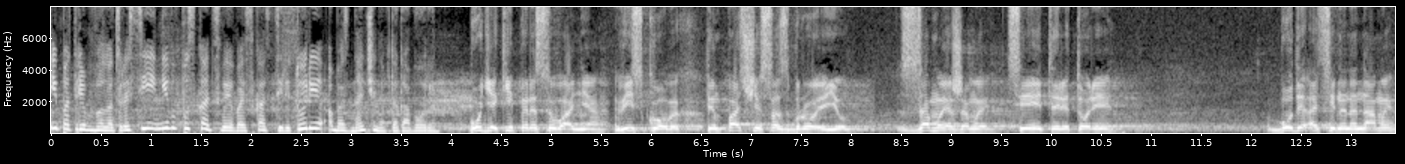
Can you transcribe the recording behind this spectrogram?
и потребовал от России не выпускать свои войска с территории, обозначенной в договоре. Будь-які пересування військових, тим паче зі зброєю, за межами цієї території, буде оцінено нами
